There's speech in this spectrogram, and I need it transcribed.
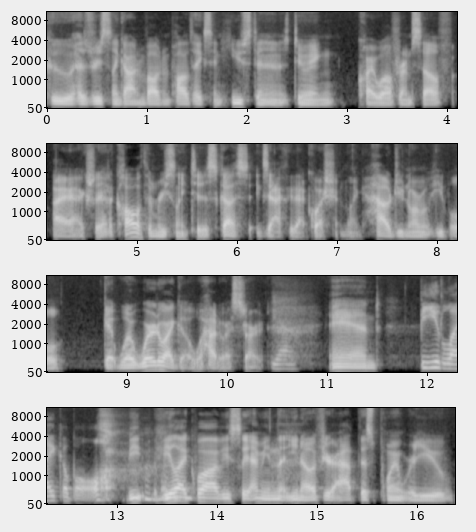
who has recently got involved in politics in Houston and is doing quite well for himself, I actually had a call with him recently to discuss exactly that question. Like, how do normal people get, where, where do I go? How do I start? Yeah. And Be likable. be be like well obviously i mean you know if you're at this point where you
